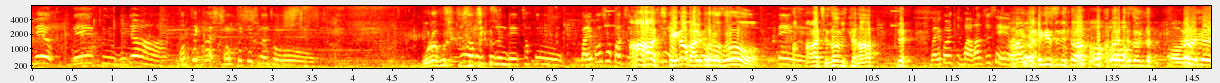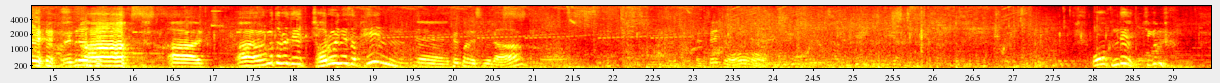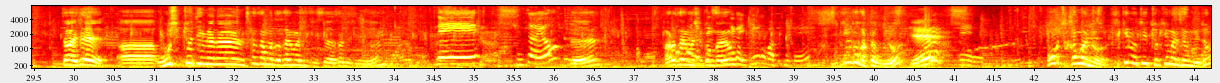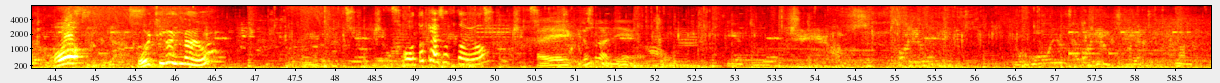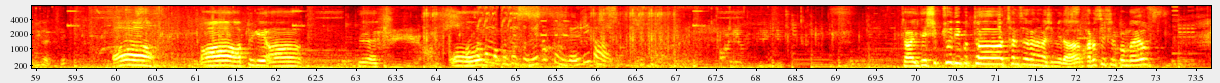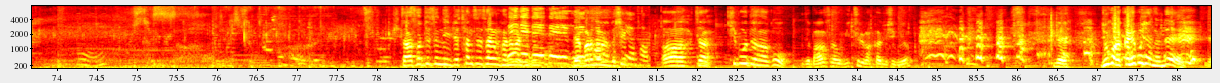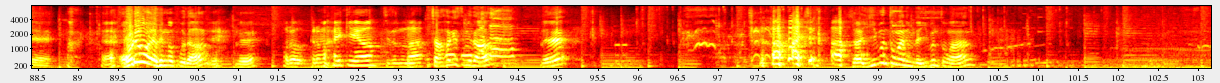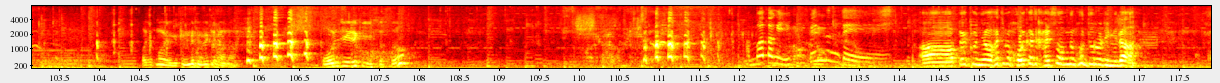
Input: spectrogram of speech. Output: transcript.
내, 내, 그, 뭐냐. 어떻게, 어떻게 했어요, 저. 뭐라고 집중하고 있었는데 자꾸 말 거셔가지고. 아 제가 안 말. 걸어서 네. 아 죄송합니다 네. 말걸 때 말아주세요. 아 예, 알겠습니다 아 죄송합니다 어, 왜- 아, 예, 예. 왜 그러는데? 아, 아, 아, 하마터면 이제 저로 인해서 페인 예, 될 뻔했습니다 잘 빼죠. 오 근데 지금 자 이제 아 50초 뒤면은 찬스 한 번 더 사용하실 수 있어요 서지수님 네. 진짜요? 네 바로 사용하실 건가요? 내가 이긴 것 같은데. 이긴 것 같다고요? 예? 네. 어 잠깐만요 스킨 어떻게 저렇게 많이 사용되죠? 어? 멀티가 있나요? 어, 어떻게 하셨어요? 에이, 그 정도는 아니에요. 지금. 어디 갔지? 아, 아 앞쪽에 아 네 어, 어, 잠깐만, 근데 저왜 자꾸 랠리가. 자 이제 10초 뒤부터 찬스 가능하십니다 바로 쓰실 건가요? 어. 자 서지수님 이제 찬스 사용 가능하시고 네네네네. 네 바로 바로 사용합니다 쓸게요, 10. 바로. 아자 키보드하고 이제 마우스하고 위치를 바꿔주시고요 네 요거 아까 해보셨는데 네. 어려워요 생각보다 네. 바로, 그러면 할게요. 지수 누나. 자 하겠습니다 가자. 네. 자 2분 동안입니다 2분 동안 어, 잠깐만, 여기 빙글이 왜 이렇게 많아? 언제 이렇게 있었어? 앞마당에 일꾼 뺐는데. 아 뺐군요. 하지만 거기까지 갈 수 없는 컨트롤입니다.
